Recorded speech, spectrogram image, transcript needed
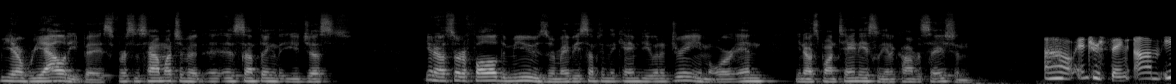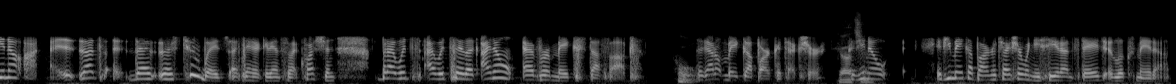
you know, reality based versus how much of it is something that you just, you know, sort of follow the muse, or maybe something that came to you in a dream, or in, you know, spontaneously in a conversation. Oh, interesting. Um, you know, I, that's there, there's two ways I think I could answer that question, but I would I would say like I don't ever make stuff up. Cool. Like I don't make up architecture because Gotcha. you know if you make up architecture when you see it on stage, it looks made up.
